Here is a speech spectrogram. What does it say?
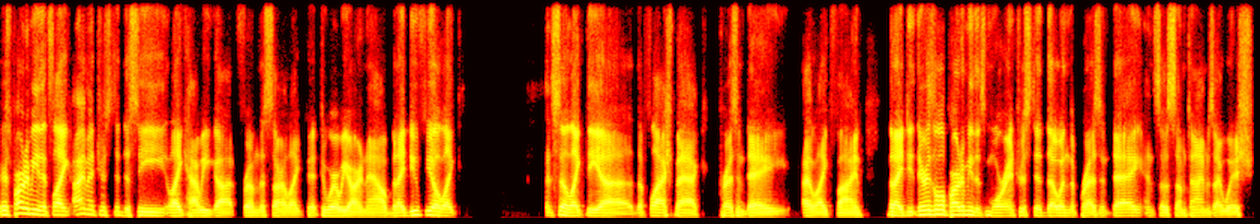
there's part of me that's like I'm interested to see like how we got from the Sarlacc pit to where we are now. But I do feel like, and so like the uh the flashback present day I like fine but I do. There is a little part of me that's more interested though in the present day, and so sometimes I wish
